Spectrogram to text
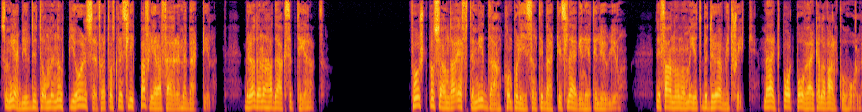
som erbjudit dem en uppgörelse för att de skulle slippa fler affärer med Bertil. Bröderna hade accepterat. Först på söndag eftermiddag kom polisen till Bertils lägenhet i Luleå. De fann honom i ett bedrövligt skick, märkbart påverkad av alkohol.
